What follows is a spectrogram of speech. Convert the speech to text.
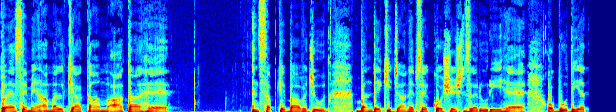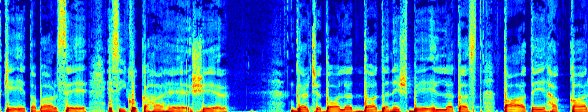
تو ایسے میں عمل کیا کام آتا ہے؟ ان سب کے باوجود بندے کی جانب سے کوشش ضروری ہے، عبودیت کے اعتبار سے، اسی کو کہا ہے شعر۔ گرچ دولت دا دنش بے علتست طاعت حقار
